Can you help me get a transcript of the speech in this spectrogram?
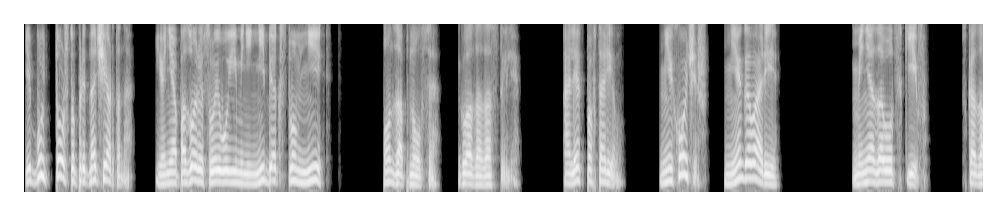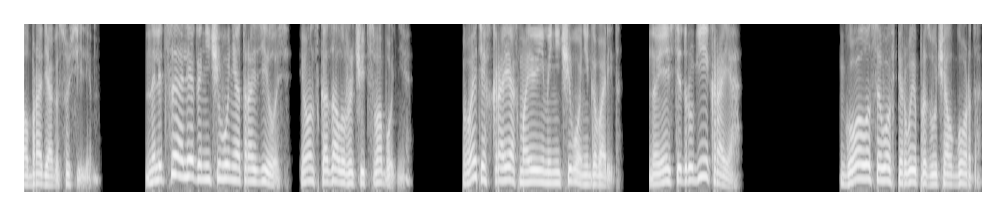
И будь то, что предначертано. Я не опозорю своего имени ни бегством, ни... Он запнулся, глаза застыли. Олег повторил. «Не хочешь? Не говори». «Меня зовут Скиф», — сказал бродяга с усилием. На лице Олега ничего не отразилось, и он сказал уже чуть свободнее. «В этих краях мое имя ничего не говорит. Но есть и другие края. Голос его впервые прозвучал гордо,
